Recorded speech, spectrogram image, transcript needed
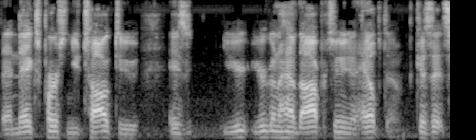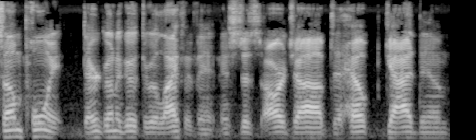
that next person you talk to is you're, you're going to have the opportunity to help them because at some point they're going to go through a life event and it's just our job to help guide them,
